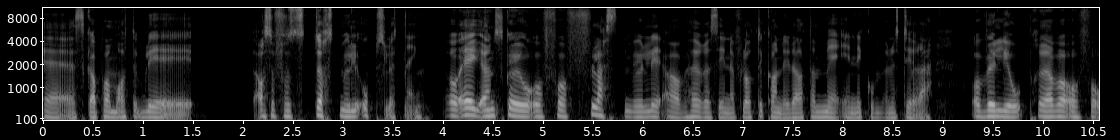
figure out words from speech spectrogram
eh, skal på en måte bli Altså få størst mulig oppslutning. Og jeg ønsker jo å få flest mulig av Høyre sine flotte kandidater med inn i kommunestyret. Og vil jo prøve å få,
